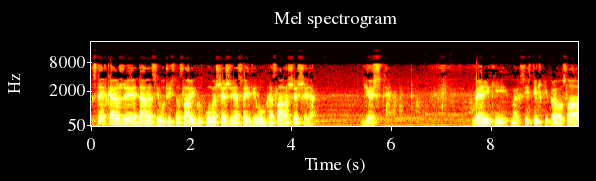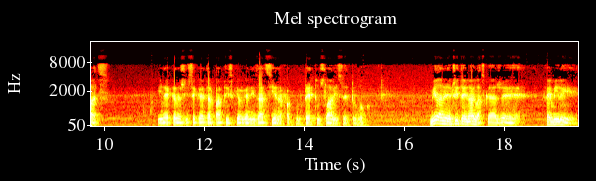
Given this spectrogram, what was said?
Stef kaže, danas je Vučić na slavi kod kuma Šešelja, Sveti Luka, Slava Šešelja. Jeste. Veliki marksistički pravoslavac i nekadašnji sekretar partijske organizacije na fakultetu slavi Svetu Luku. Milane, čitaj naglas, kaže Emili.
